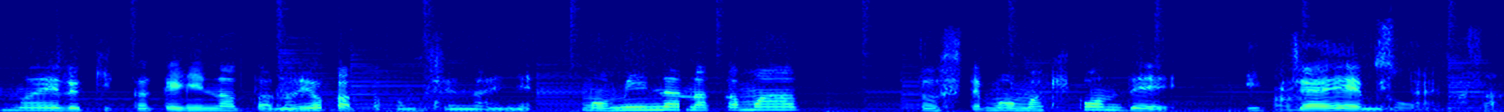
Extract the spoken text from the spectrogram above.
思えるきっかけになったの良かったかもしれないね。もうみんな仲間としてもう巻き込んでいっちゃえみたいなさ、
